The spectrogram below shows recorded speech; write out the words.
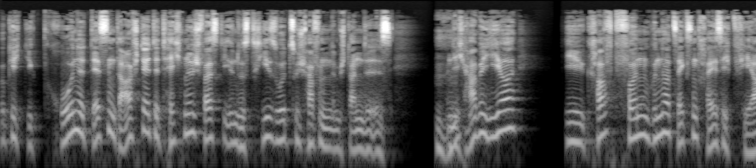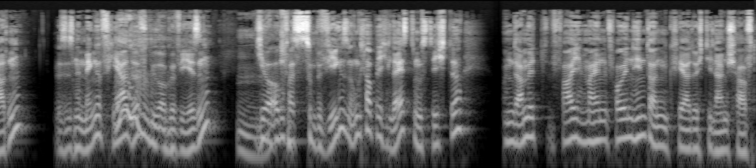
wirklich die Krone dessen darstellte, technisch, was die Industrie so zu schaffen imstande ist. Mhm. Und ich habe hier die Kraft von 136 Pferden. Das ist eine Menge Pferde mhm. früher gewesen. Mhm. Hier irgendwas zu bewegen, so eine unglaubliche Leistungsdichte. Und damit fahre ich meinen faulen Hintern quer durch die Landschaft.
